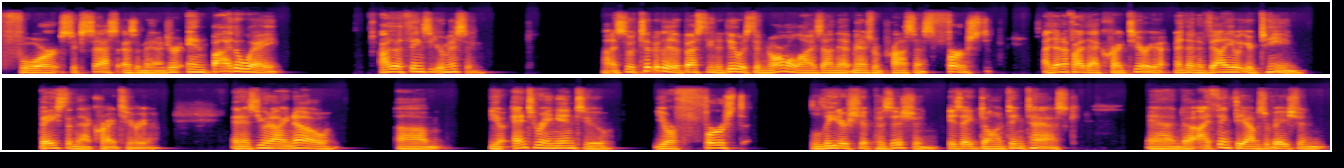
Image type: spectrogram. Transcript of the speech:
for success as a manager. And by the way, are there things that you're missing? Uh, so typically, the best thing to do is to normalize on that management process first, identify that criteria, and then evaluate your team based on that criteria. And as you and I know, um, you know, entering into your first leadership position is a daunting task. And uh, I think the observation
